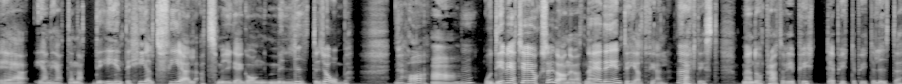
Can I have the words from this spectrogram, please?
eh, enheten att det är inte helt fel att smyga igång med lite jobb. Jaha. Ja. Och det vet jag ju också idag nu att nej det är inte helt fel Nej. faktiskt. Men då pratar vi pytte, pytte, pytte lite.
